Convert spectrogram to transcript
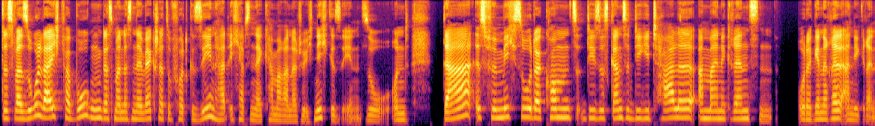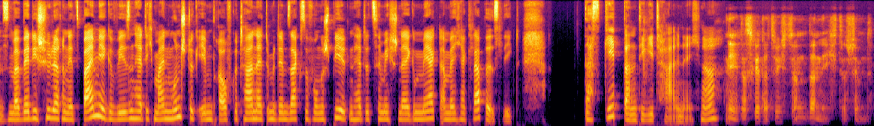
das war so leicht verbogen, dass man das in der Werkstatt sofort gesehen hat. Ich habe es in der Kamera natürlich nicht gesehen. So. Und da ist für mich so, da kommt dieses ganze Digitale an meine Grenzen oder generell an die Grenzen. Weil wäre die Schülerin jetzt bei mir gewesen, hätte ich mein Mundstück eben draufgetan, hätte mit dem Saxophon gespielt und hätte ziemlich schnell gemerkt, an welcher Klappe es liegt. Das geht dann digital nicht, ne? Nee, das geht natürlich dann, dann nicht, das stimmt.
